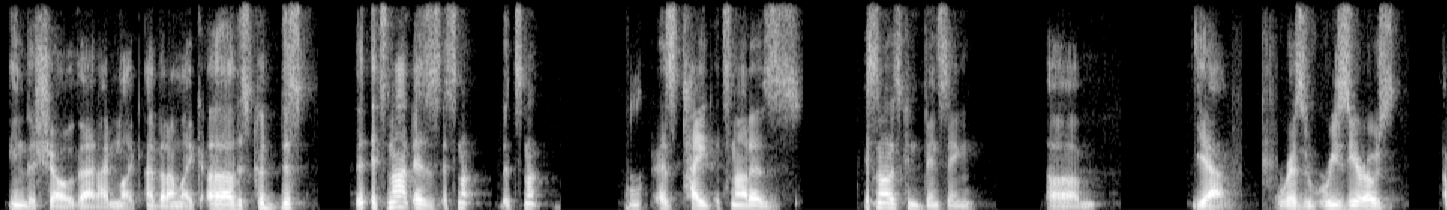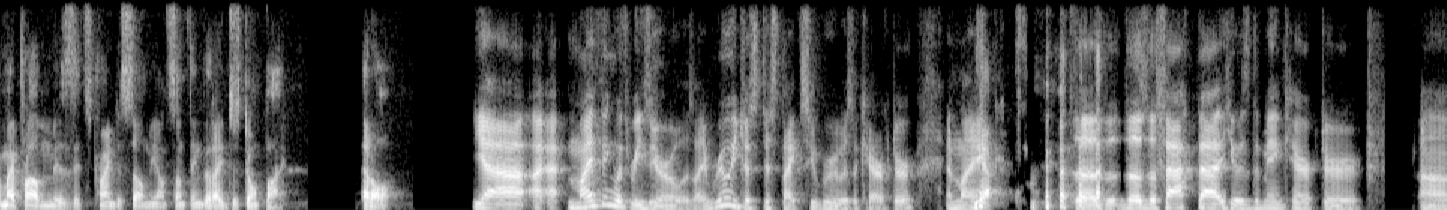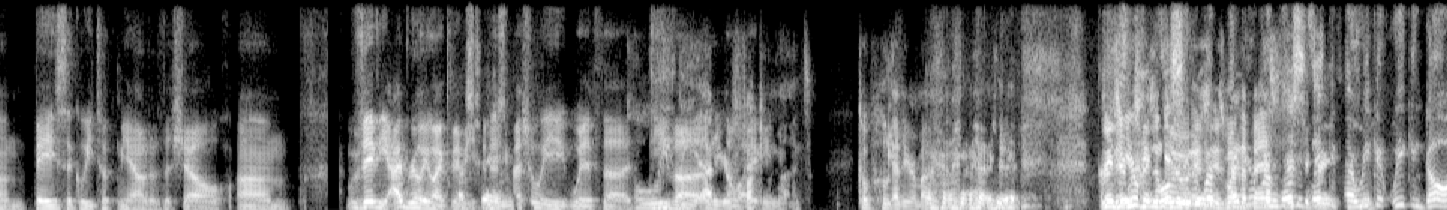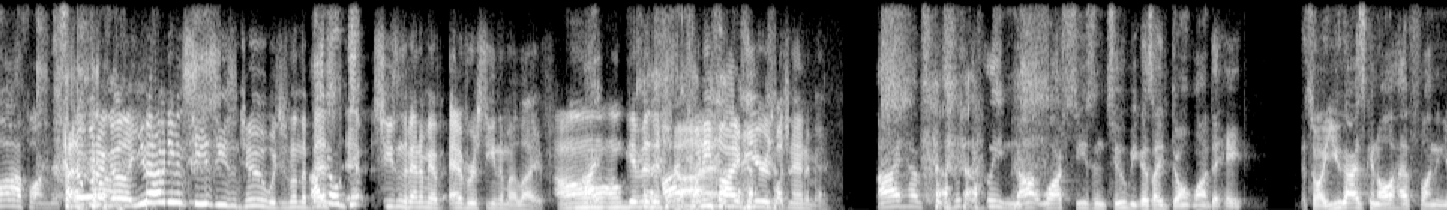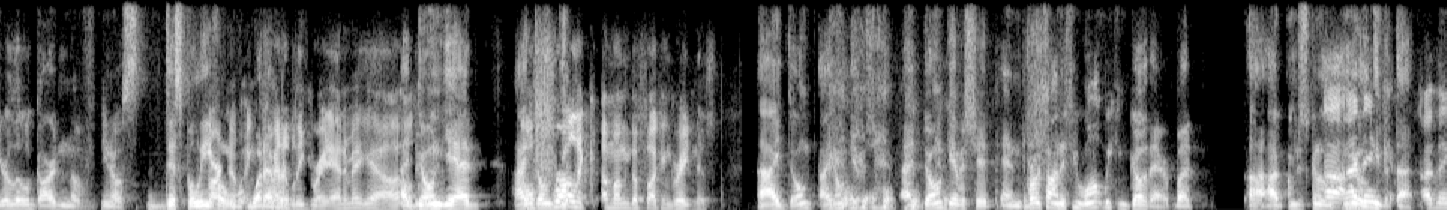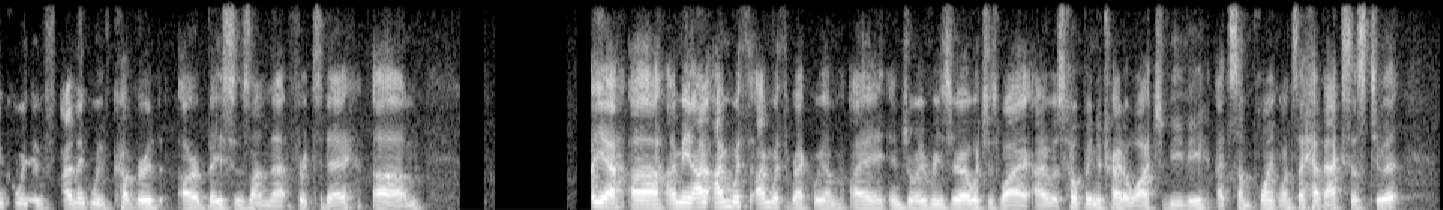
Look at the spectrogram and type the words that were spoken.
in the show that I'm like that I'm like uh this could this it- it's not as it's not it's not as tight. It's not as it's not as convincing. Um yeah. Whereas ReZero's my problem is it's trying to sell me on something that I just don't buy at all. Yeah, I, I, my thing with ReZero is I really just dislike Subaru as a character, and like yeah. the, the the the fact that he was the main character um, basically took me out of the show. Um, Vivy, I really like Vivy, especially with uh, Completely Diva. out of your the, like- fucking minds. Completely out of your mind. Yeah. Couldn't You're- do- couldn't you're- do you're- is- is one of the best- prepared. There, we can we can go off on this. I don't want to go. Like, you haven't even seen season two, which is one of the I best don't get- seasons of anime I've ever seen in my life. Oh, I- I'll give it a I- shot. 25 years watching anime. I have specifically not watched season two because I don't want to hate. So you guys can all have fun in your little garden of you know disbelief Garden or of whatever. incredibly great anime. Yeah, I'll, I I'll do don't that. yet. I I'll don't. gi- frolic among the fucking greatness. I don't. I don't give a shit. I don't give a shit. And Proton, if you want, we can go there. But uh, I, I'm just gonna, Uh, I'm gonna leave think- it at that. I think we've I think we've covered our bases on that for today. Um, but yeah, uh, I mean, I, I'm with I'm with Requiem. I enjoy ReZero, which is why I was hoping to try to watch Vivy at some point once I have access to it.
